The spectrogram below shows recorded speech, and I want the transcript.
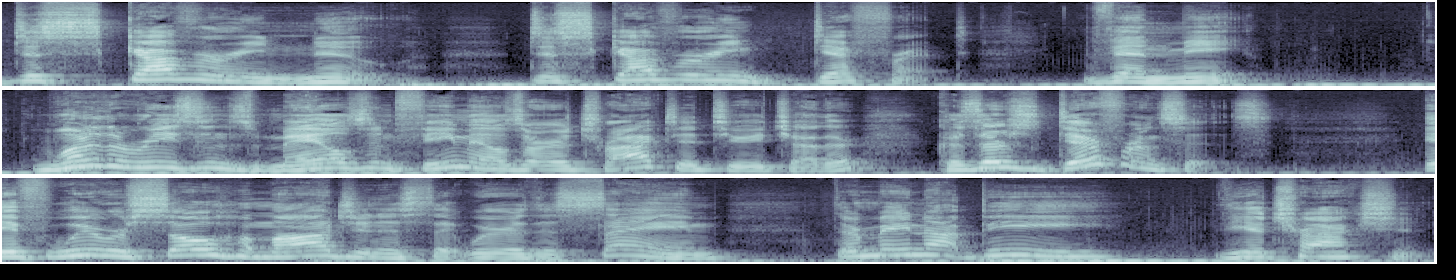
discovering new, discovering different than me. One of the reasons males and females are attracted to each other because there's differences. If we were so homogenous that we were the same, there may not be the attraction.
